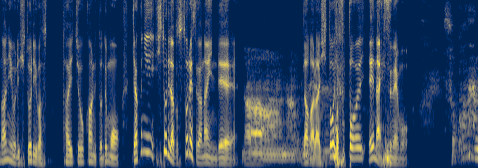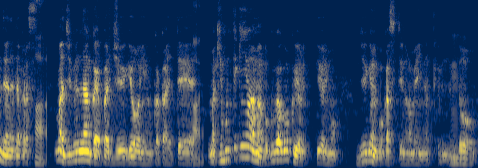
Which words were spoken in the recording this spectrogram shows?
何より一人は体調管理と、でも逆に一人だとストレスがないんで、ああ、なるほど、ね。だから人雇えないですね、もそこなんだよね。だから、う。はまあ自分なんかやっぱり従業員を抱えて、はいまあ基本的にはまあ僕が動くよりよりもうん従業員を動かすっていうのがメインになってくるんだけど、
